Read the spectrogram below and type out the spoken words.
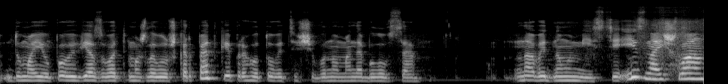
Думаю, повив'язувати, можливо, в шкарпетки, приготуватися, щоб воно в мене було все на видному місці. І знайшла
